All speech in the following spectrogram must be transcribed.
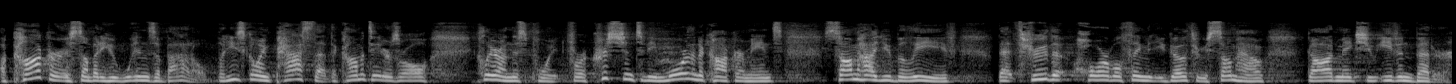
A conqueror is somebody who wins a battle, but he's going past that. The commentators are all clear on this point. For a Christian to be more than a conqueror means somehow you believe that through the horrible thing that you go through, somehow God makes you even better,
